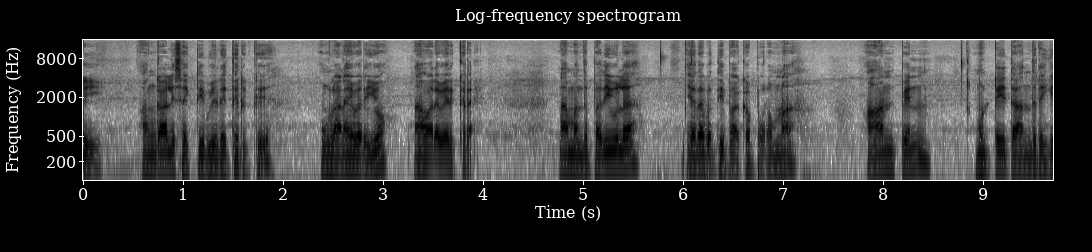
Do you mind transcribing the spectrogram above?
ஸ்ரீ அங்காளி சக்தி பீடத்திற்கு உங்கள் அனைவரையும் நான் வரவேற்கிறேன். நாம் அந்த பதிவில் எதை பற்றி பார்க்க போகிறோம்னா ஆண் பெண் முட்டை தாந்திரிக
